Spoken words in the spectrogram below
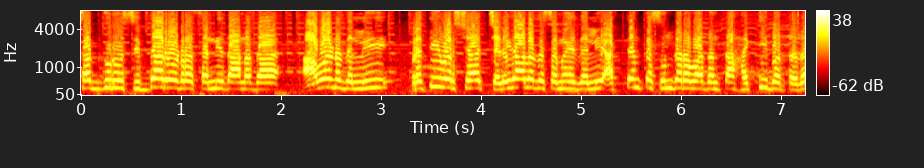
ಸದ್ಗುರು ಸಿದ್ಧಾರೂಢರ ಸನ್ನಿಧಾನದ ಆವರಣದಲ್ಲಿ ಪ್ರತಿ ವರ್ಷ ಚಳಿಗಾಲದ ಸಮಯದಲ್ಲಿ ಅತ್ಯಂತ ಸುಂದರವಾದಂತಹ ಹಕ್ಕಿ ಬರ್ತದ.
